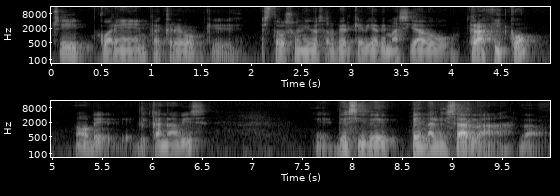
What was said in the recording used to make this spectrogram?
sí, 40 creo, que Estados Unidos al ver que había demasiado tráfico ¿no? de, de- de cannabis, eh, decide penalizar la, la-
